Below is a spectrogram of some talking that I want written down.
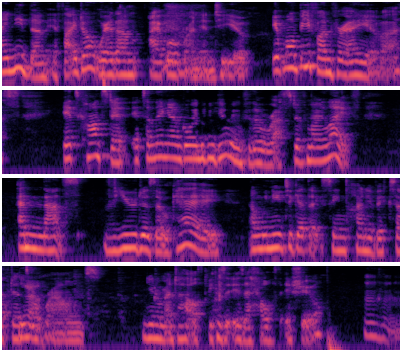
I need them. If I don't wear them, I will run into you. It won't be fun for any of us. It's constant. It's something I'm going to be doing for the rest of my life. And that's viewed as okay and we need to get that same kind of acceptance yeah. around you know mental health because it is a health issue mm-hmm.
